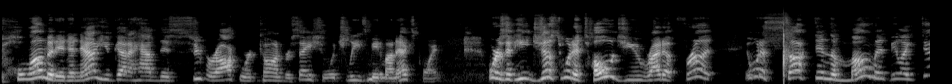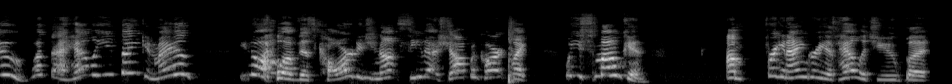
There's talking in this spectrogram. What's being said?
plummeted and now you've got to have this super awkward conversation which leads me to my next point whereas if he just would have told you right up front it would have sucked in the moment be like dude what the hell are you thinking man? You know i love this car. Did you not see that shopping cart? Like what are you smoking? I'm freaking angry as hell at you but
